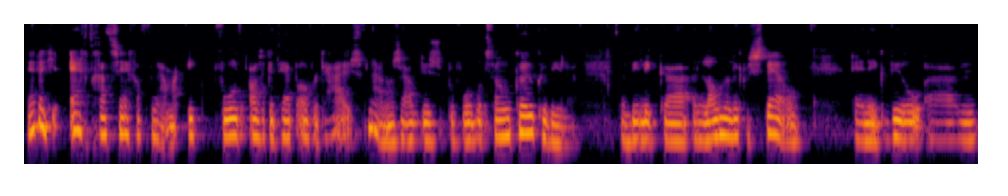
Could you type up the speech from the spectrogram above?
dat je echt gaat zeggen van nou, maar ik bijvoorbeeld als ik het heb over het huis, nou dan zou ik dus bijvoorbeeld zo'n keuken willen. Dan wil ik uh, een landelijke stijl en ik wil um,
